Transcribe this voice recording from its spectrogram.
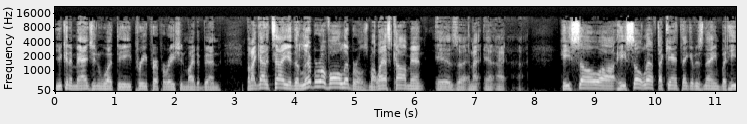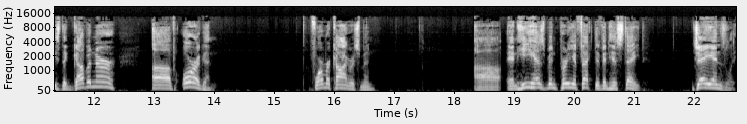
you can imagine what the pre preparation might have been. But I got to tell you, the liberal of all liberals. My last comment is, uh, and I and I, he's so uh, he's so left. I can't think of his name, but he's the governor of Oregon, former congressman uh, and he has been pretty effective in his state. Jay Inslee.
